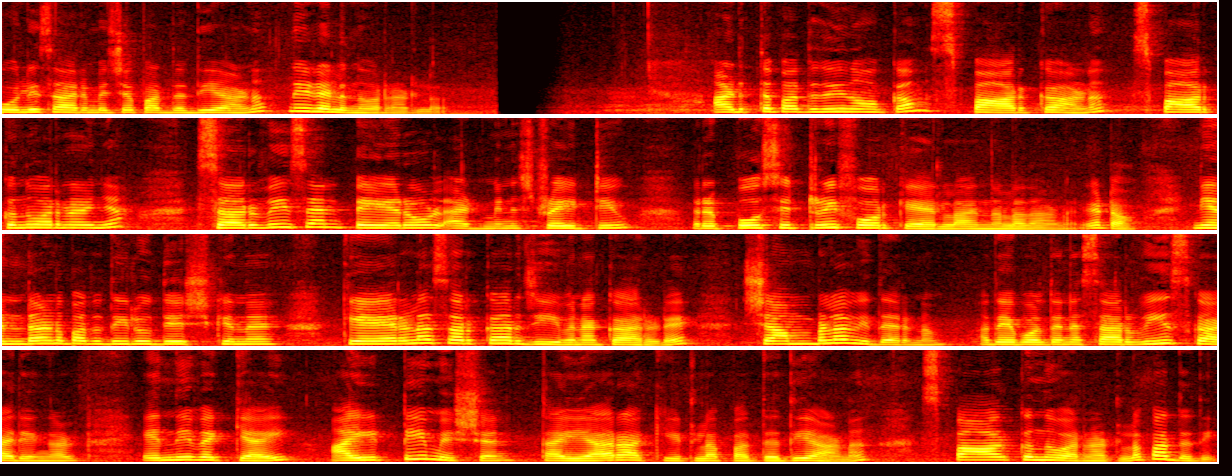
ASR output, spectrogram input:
പോലീസ് ആരംഭിച്ച പദ്ധതിയാണ് നിഴൽ എന്ന് പറഞ്ഞിട്ടുള്ളത്. അടുത്ത പദ്ധതി നോക്കാം. സ്പാർക്കാണ് സ്പാർക്ക് എന്ന് പറഞ്ഞു കഴിഞ്ഞാൽ service and payroll administrative repository for Kerala എന്നുള്ളതാണ്. കേട്ടോ? ഇനി എന്താണ് പദ്ധതിയിൽ ഉദ്ദേശിക്കുന്നത്? കേരള സർക്കാർ ജീവനക്കാരുടെ ശമ്പള വിതരണം അതേപോലെ തന്നെ സർവീസ് കാര്യങ്ങൾ എന്നിവയ്ക്കായി ഐ ടി മിഷൻ തയ്യാറാക്കിയിട്ടുള്ള പദ്ധതിയാണ് സ്പാർക്ക് എന്ന് പറഞ്ഞിട്ടുള്ള പദ്ധതി.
